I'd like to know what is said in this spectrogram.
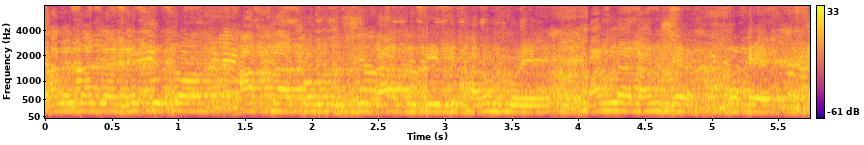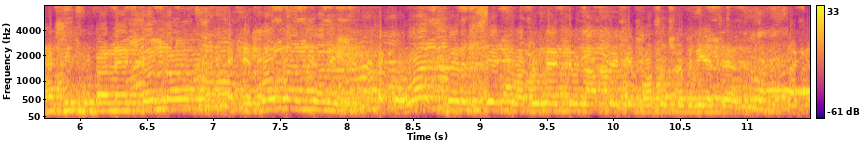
খালেদা জিয়ার নেতৃত্ব, আপনার প্রগতিশীল রাজনীতি ধারণ করে বাংলার মানুষের মুখে হাসি ফুটানোর জন্য একটি কল্যাণকারী, একটা ওয়েলফেয়ার স্টেট গঠনের জন্য আপনি যে পদক্ষেপ নিয়েছেন, তাকে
